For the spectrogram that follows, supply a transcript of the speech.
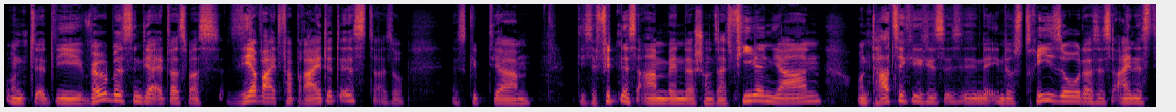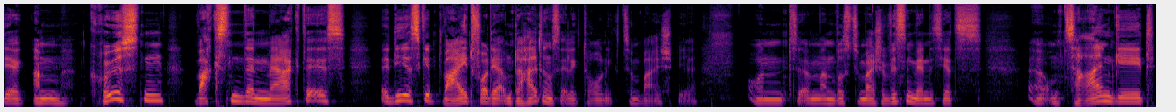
Und äh, die Wirbel sind ja etwas, was sehr weit verbreitet ist. Also es gibt ja diese Fitnessarmbänder schon seit vielen Jahren und tatsächlich ist es in der Industrie so, dass es eines der am größten wachsenden Märkte ist, die es gibt, weit vor der Unterhaltungselektronik zum Beispiel. Und äh, man muss zum Beispiel wissen, wenn es jetzt äh, um Zahlen geht,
